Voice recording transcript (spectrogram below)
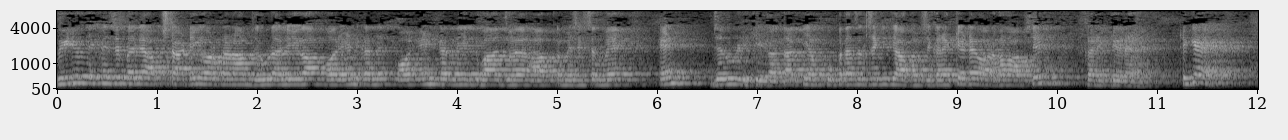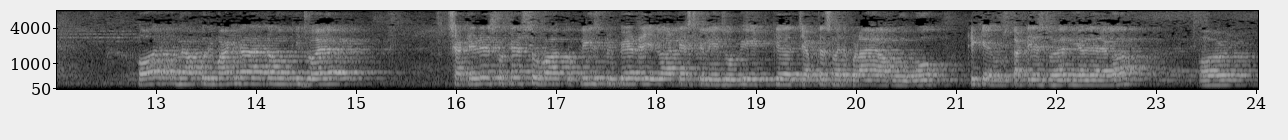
वीडियो देखने से पहले आप स्टार्टिंग और अपना नाम ज़रूर डालिएगा और एंड करने, और एंड करने के बाद जो है आप कमेंट सेक्शन में एंड ज़रूर लिखिएगा, ताकि आपको पता चल सके कि आप हमसे कनेक्टेड है और हम आपसे कनेक्टेड हैं। ठीक है? और मैं आपको रिमाइंड कराता हूँ कि जो है सैटरडे को टेस्ट होगा तो प्लीज़ प्रिपेयर रहिएगा टेस्ट के लिए जो भी एट चैप्टर्स मैंने पढ़ाए आप लोगों को। ठीक है? उसका टेस्ट जो है लिया जाएगा। और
